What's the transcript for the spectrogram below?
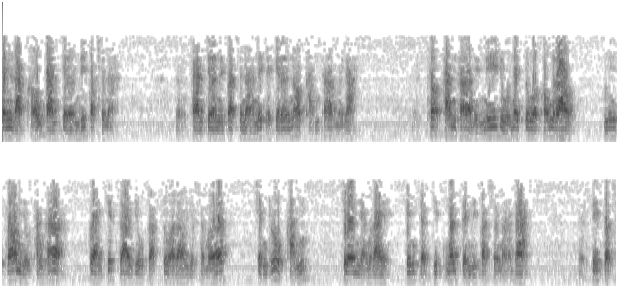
เป็นหลักของการเจริญวิปัสสนา การเจริญวิปัสสนานี่จะเจริญนอกขันธ์ห้าไม่ได้ เพราะขันธ์ห้านี่มีอยู่ในตัวของเรา มีพร้อมอยู่ทั้งห้าใกล้ชิดเราอยู่กับตัวเราอยู่เสมอ เช่นรูปขันธ์เจริญอย่างไร จึงจะจิตนั้นเป็นวิปัสสนาได้วิปัสส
